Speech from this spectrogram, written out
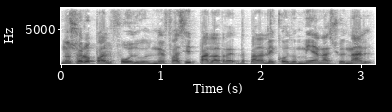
No solo para el fútbol, no es fácil para la, para la economía nacional.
